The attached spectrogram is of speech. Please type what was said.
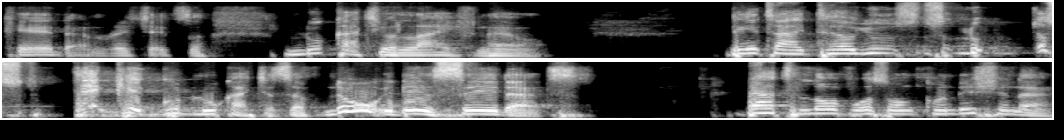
cared and wretched. So look at your life now. Didn't I tell you, look, just take a good look at yourself? No, it didn't say that. That love was unconditional.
